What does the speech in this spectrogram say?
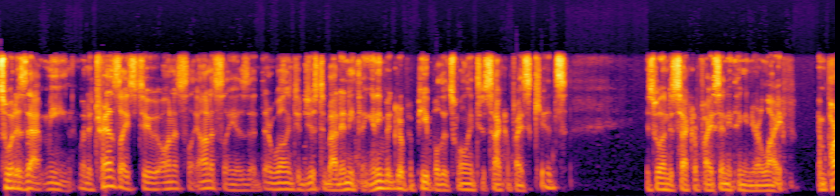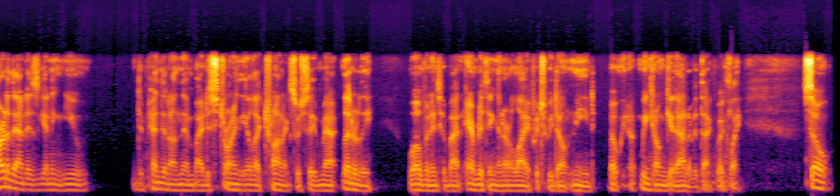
So what does that mean? What it translates to, honestly, honestly, is that they're willing to do just about anything. Any big group of people that's willing to sacrifice kids is willing to sacrifice anything in your life. And part of that is getting you dependent on them by destroying the electronics, which they've literally woven into about everything in our life, which we don't need, but we don't we don't get out of it that quickly. So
